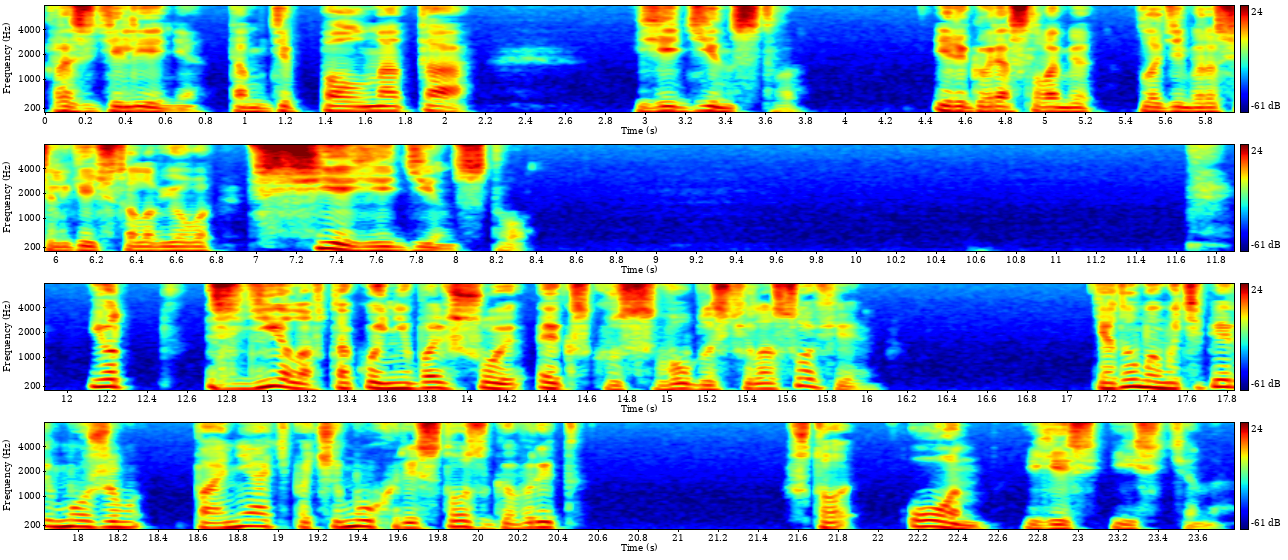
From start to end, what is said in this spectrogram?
разделения, там, где полнота, единство. Или, говоря словами Владимира Сергеевича Соловьева, все единство. И вот, сделав такой небольшой экскурс в область философии, я думаю, мы теперь можем понять, почему Христос говорит, что он есть истина.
